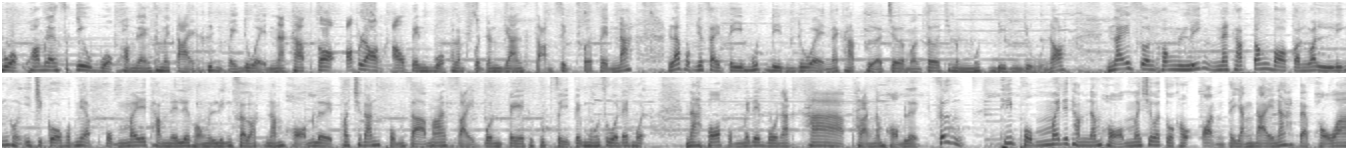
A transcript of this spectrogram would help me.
บวกความแรงสกิลบวกความแรงทำให้ตายขึ้นไปด้วยนะครับก็ออฟลองเอาเป็นบวกพลังกดดันวิญญาณ 30%นะแล้วผมจะใส่ตีมุดดินด้วยนะครับเผื่อเจอมอนเตอร์ที่มันมุดดินอยู่เนาะในส่วนของลิงก์นะครับต้องบอกก่อนว่าลิงก์ของอิจิโกผมเนี่ยผมไม่ได้ทำในเรื่องของลิงก์สล็อตน้ำหอมเลยเพราะฉะนั้นผมสามารถใส่ปนเปทุกๆสีไปมูซัวได้หมดนะเพราะว่าผมไม่ได้โบนัสค่าพลังน้ำหอมเลย ซึ่งที่ผมไม่ได้ทำน้ำหอมไม่ใช่ว่าตัวเขาอ่อนแต่อย่างใดนะ แต่เพราะว่า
